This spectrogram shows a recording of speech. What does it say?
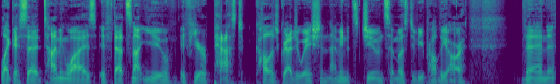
Like I said, timing wise, if that's not you, if you're past college graduation, I mean, it's June, so most of you probably are, then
